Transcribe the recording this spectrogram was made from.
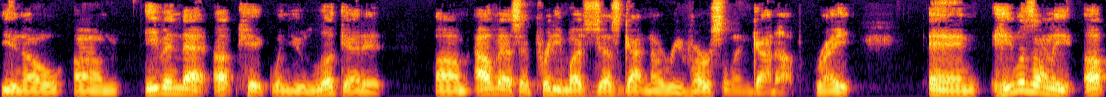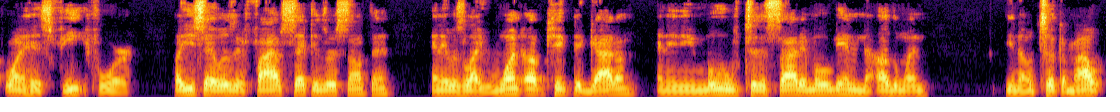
You know, um, even that upkick, when you look at it, um, Alves had pretty much just gotten a reversal and got up, right? And he was only up on his feet for, like you said, was it five seconds or something? And it was like one up kick that got him, and then he moved to the side and moved in, and the other one, you know, took him out.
